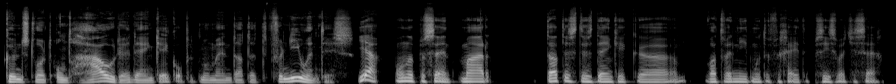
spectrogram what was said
kunst wordt onthouden, denk ik, op het moment dat het vernieuwend is. Ja, 100%. Maar dat is dus denk ik eh, wat we niet moeten vergeten. Precies wat je zegt.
